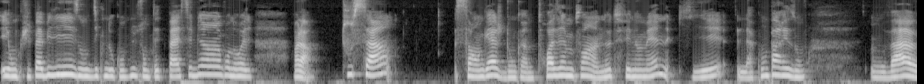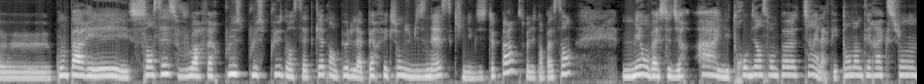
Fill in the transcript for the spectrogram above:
Et on culpabilise, on dit que nos contenus sont peut-être pas assez bien, qu'on aurait voilà, tout ça ça engage donc un troisième point, un autre phénomène qui est la comparaison on va euh, comparer et sans cesse vouloir faire plus, plus, plus dans cette quête un peu de la perfection du business qui n'existe pas, soit dit en passant. Mais on va se dire Ah, il est trop bien son poste, tiens, elle a fait tant d'interactions.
